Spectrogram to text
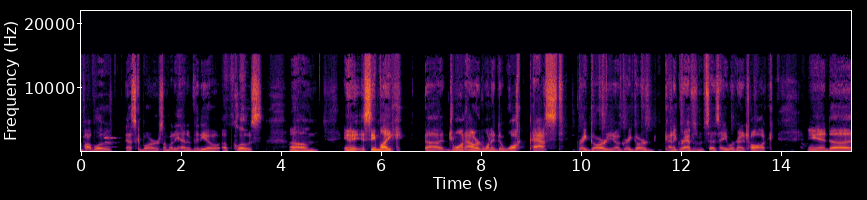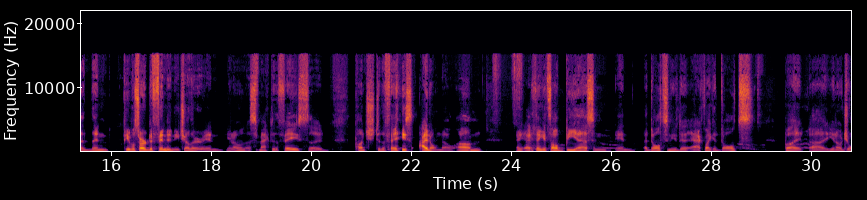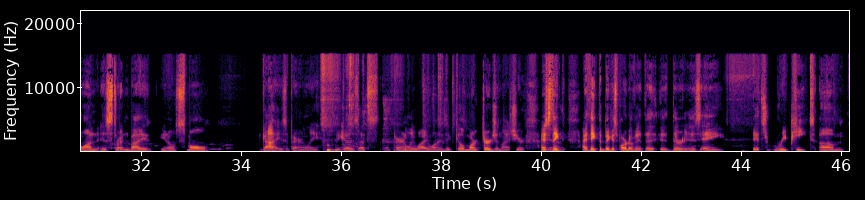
Pablo Escobar or somebody had a video up close. Um and it, it seemed like uh Juwan Howard wanted to walk past Greg Gard, you know, Greg Gard kind of grabs him and says, Hey, we're gonna talk. And uh then people started defending each other and you know, a smack to the face, a punch to the face. I don't know. Um, I, I think it's all BS, and and adults need to act like adults. But uh, you know, Juwan is threatened by you know small guys apparently because that's apparently why he wanted to kill Mark Turgeon last year. I just Yeah. think I think the biggest part of it that uh, there is a it's repeat. Um,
